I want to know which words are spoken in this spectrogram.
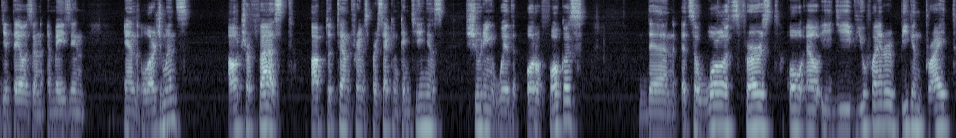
details and amazing enlargements ultra fast up to 10 frames per second continuous shooting with autofocus. Then it's a world's first OLED viewfinder big and bright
